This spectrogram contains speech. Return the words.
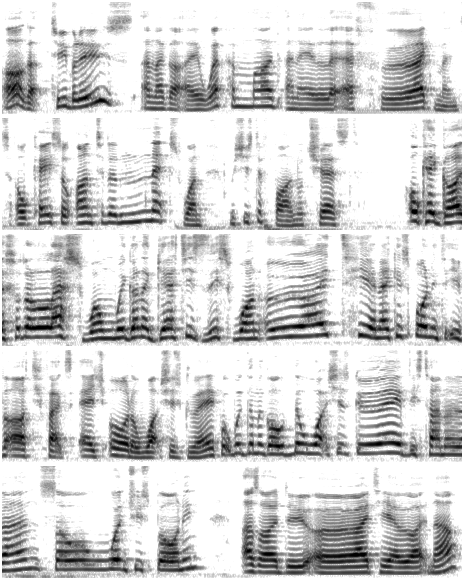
Oh, I got two blues, and I got a weapon mod and a letter fragment. Okay, so on to the next one, which is the final chest. Okay guys, so the last one we're gonna get is this one right here. Now you can spawn into either Artifact's Edge or the Watcher's Grave, but we're gonna go with the Watcher's Grave this time around. So once you spawn in, as I do uh, right here, right now.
